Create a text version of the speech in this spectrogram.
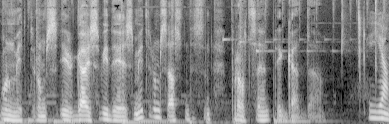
un mitrums ir gaisa vidējais mitrums 80% gadā. Jā.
